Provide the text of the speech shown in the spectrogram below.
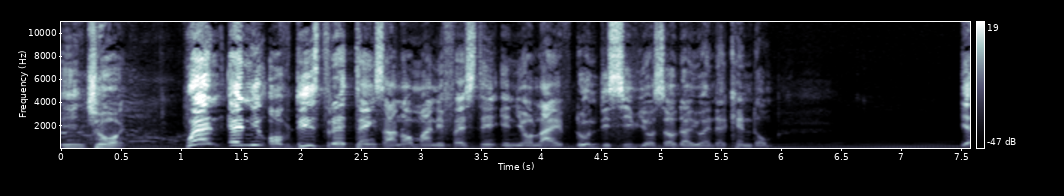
In joy. When any of these three things are not manifesting in your life, don't deceive yourself that you are in the kingdom. Yeah,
